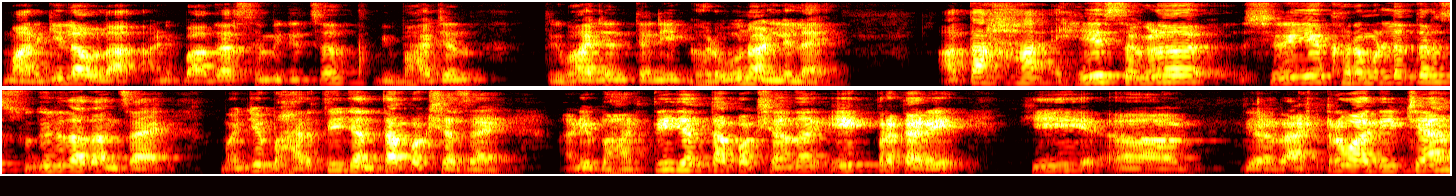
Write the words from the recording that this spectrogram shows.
मार्गी लावला आणि बाजार समितीचं विभाजन त्रिभाजन त्यांनी घडवून आणलेलं आहे. आता हा हे सगळं श्रेय खरं म्हटलं तर सुधीरदादांचं आहे. म्हणजे भारतीय जनता पक्षाचं आहे. आणि भारतीय जनता पक्षानं एक प्रकारे ही राष्ट्रवादीच्या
